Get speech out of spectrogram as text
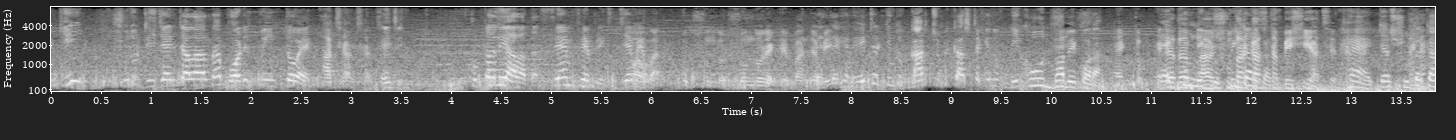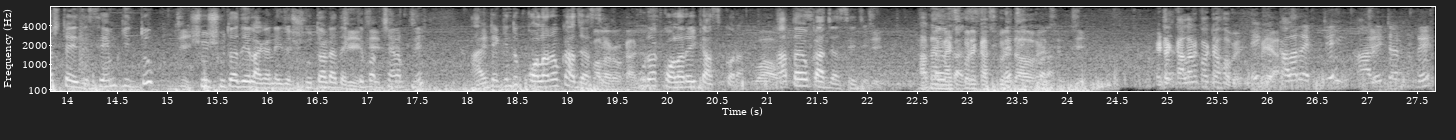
একই শুধু ডিজাইনটা আলাদা বডি এক আচ্ছা আচ্ছা আচ্ছা। এই যে টোটালি আলাদা সেম ফেব্রিক্স জেম এবার। খুব সুন্দর সুন্দর একটা পাঞ্জাবি। দেখেন এটা কিন্তু কারচুপি কাজটা কিন্তু নিখুঁত ভাবে করা। একদম এটা সুতার কাজটা বেশি আছে। হ্যাঁ এটা সুতার কাজটা এই যে সেম কিন্তু সুতা দিয়ে লাগানো এই যে সুতাটা দেখতে পাচ্ছেন আপনি? আর এটা কিন্তু কলারও কাজ আছে পুরো। কলারেই কাজ করা। হাতায়ও কাজ আছে যে। হাতায় ম্যাচ করে কাজ করে দেওয়া হয়েছে জি। এটা কালার কয়টা হবে? ভাইয়া। কালার একটাই আর এটার রেট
